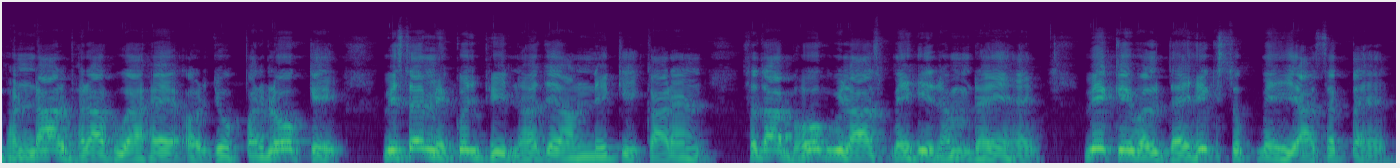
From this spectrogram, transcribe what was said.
भंडार भरा हुआ है और जो परलोक के विषय में कुछ भी न जानने के कारण सदा भोग विलास में ही रम रहे हैं। वे केवल दैहिक सुख में ही आसक्त हैं।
